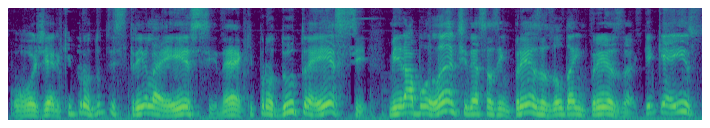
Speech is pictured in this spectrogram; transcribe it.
o Rogério, que produto estrela é esse, né? Que produto é esse mirabolante dessas empresas ou da empresa? O que, que é isso?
